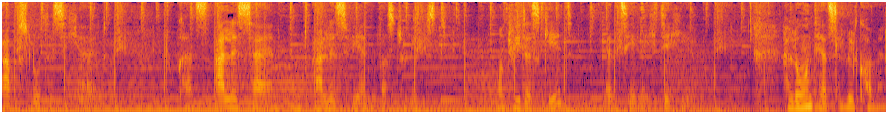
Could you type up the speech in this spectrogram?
absoluter Sicherheit. Du kannst alles sein und alles werden, was du willst. Und wie das geht, erzähle ich dir hier. Hallo und herzlich willkommen.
